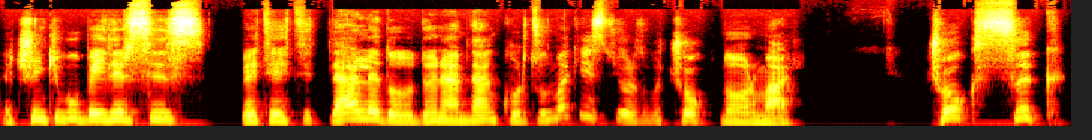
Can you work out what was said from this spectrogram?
E çünkü bu belirsiz ve tehditlerle dolu dönemden kurtulmak istiyoruz. Bu çok normal. Çok sık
